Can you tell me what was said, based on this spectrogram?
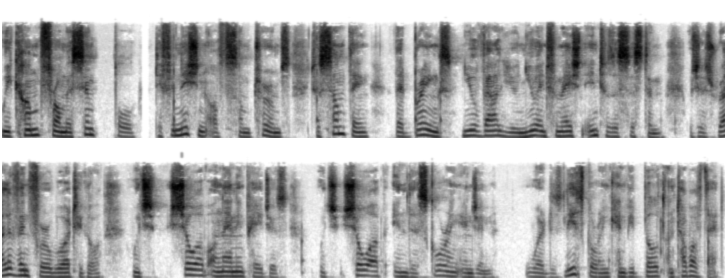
we come from a simple definition of some terms to something that brings new value, new information into the system, which is relevant for a vertical, which show up on landing pages, which show up in the scoring engine, where this lead scoring can be built on top of that.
